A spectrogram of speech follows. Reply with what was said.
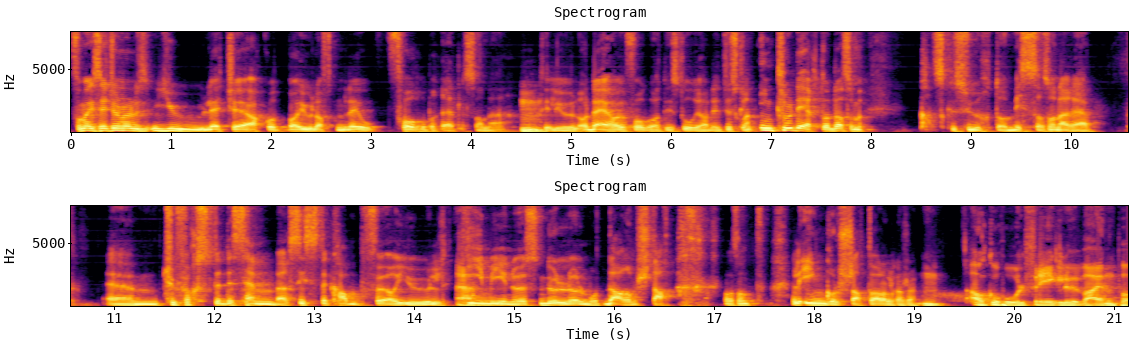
for meg så er ikke jul er ikke akkurat bare julaften, men det er jo forberedelsene til jul. Og de har jo foregått i stor i Tyskland, inkludert og det som er ganske surt å miste sånn derre Um, 21. desember, siste kamp før jul, 10 minus, 0-0 mot Darmstadt. Og sånt. Eller Ingolstadt, var det kanskje. kanskje. Alkoholfri gluvein på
